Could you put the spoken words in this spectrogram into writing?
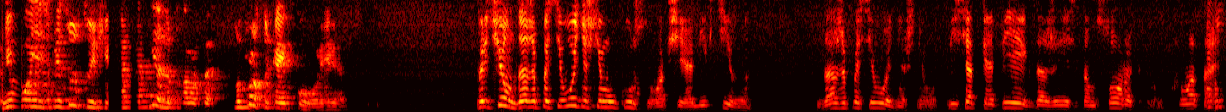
У него есть присутствующие, я поддерживаю, потому что ну просто кайфово, ребят. Причем даже по сегодняшнему курсу вообще объективно. Даже по сегодняшнему. 50 копеек, даже если там 40, хватает.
